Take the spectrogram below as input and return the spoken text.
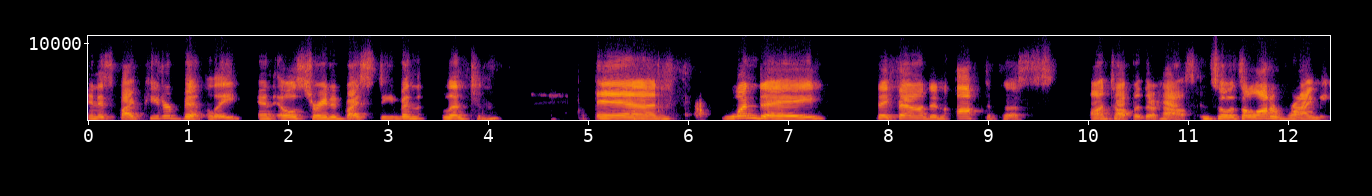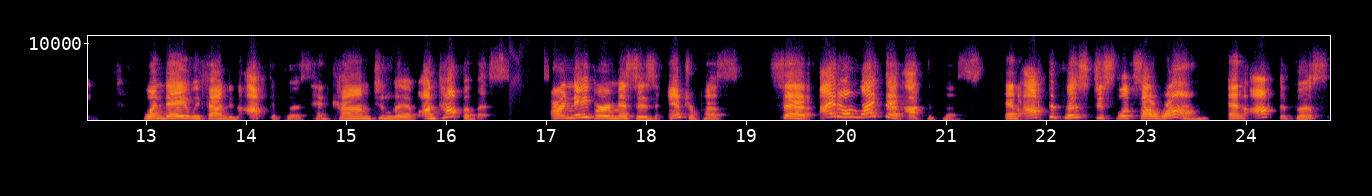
and it's by Peter Bently and illustrated by Steven Lenton. And one day they found an octopus on top of their house. And so it's a lot of rhyming. One day we found an octopus had come to live on top of us. Our neighbor, Mrs. Antropus, said, I don't like that octopus. An octopus just looks all wrong. An octopus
